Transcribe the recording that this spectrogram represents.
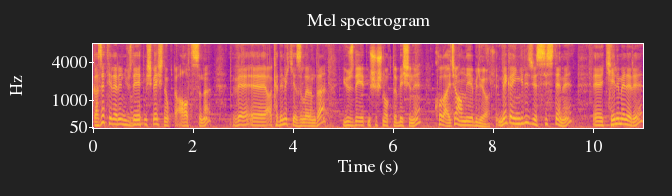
gazetelerin %75.6'sını ve e, akademik yazılarında %73.5'ini kolayca anlayabiliyor. Mega İngilizce sistemi e, kelimeleri,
